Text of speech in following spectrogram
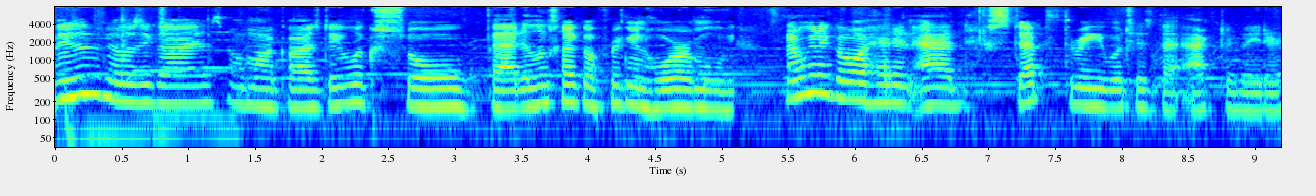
These are nails, you guys. Oh my gosh, they look so bad. It looks like a freaking horror movie. I'm gonna go ahead and add step three, which is the activator.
